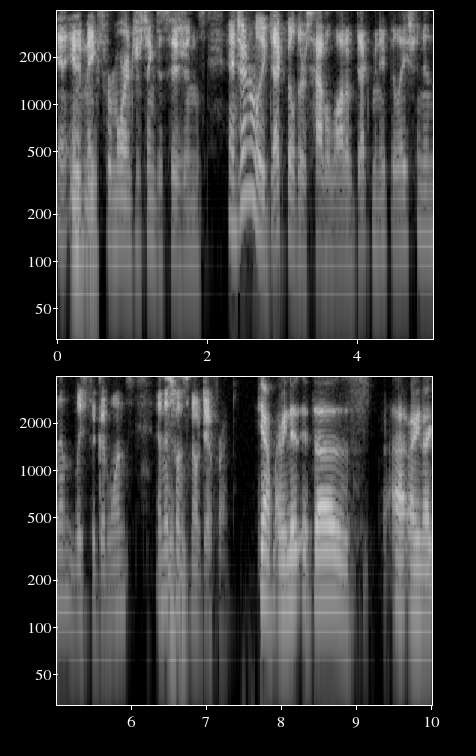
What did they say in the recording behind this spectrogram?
and, and it Mhm. makes for more interesting decisions. And generally, deck builders have a lot of deck manipulation in them, at least the good ones. And this Mhm. one's no different. Yeah, I mean it, it does. Uh, I mean, I,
